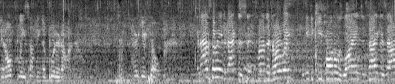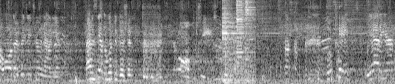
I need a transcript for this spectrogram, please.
And hopefully something to put it on. There you go. Can I have somebody in the back to sit in front of the doorway? We need to keep all those lions and tigers out while they're busy chewing on you. Have a seat on the whipping cushion. Oh, jeez. okay, we out of here?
